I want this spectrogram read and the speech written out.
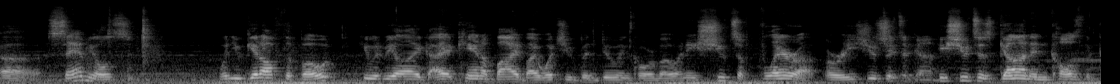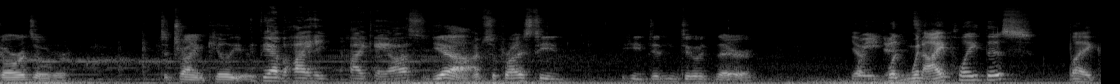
uh, Samuels, when you get off the boat, he would be like, "I can't abide by what you've been doing, Corvo," and he shoots a flare up, or he shoots Shoots a gun. He shoots his gun and calls the guards over to try and kill you. If you have a high high chaos, Yeah, I'm surprised he he didn't do it there. Yeah. Wait, you when, didn't? when I played this, like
